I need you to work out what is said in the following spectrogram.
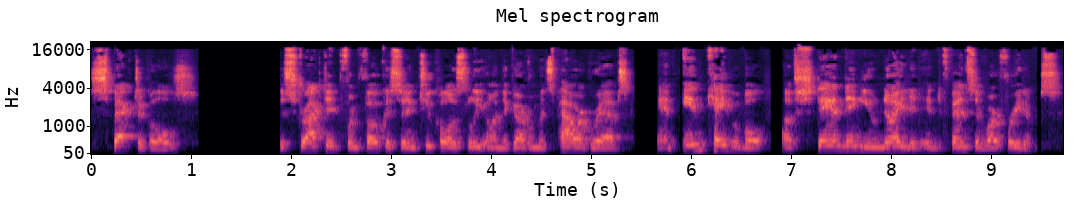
spectacles, distracted from focusing too closely on the government's power grabs, and incapable of standing united in defense of our freedoms.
